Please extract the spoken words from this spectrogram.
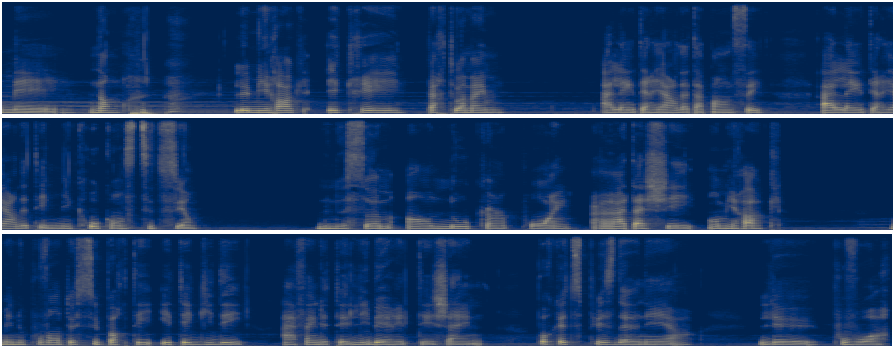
Mais non, le miracle est créé par toi-même, à l'intérieur de ta pensée, à l'intérieur de tes micro-constitutions. Nous ne sommes en aucun point rattachés au miracle, mais nous pouvons te supporter et te guider afin de te libérer de tes chaînes pour que tu puisses devenir le pouvoir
